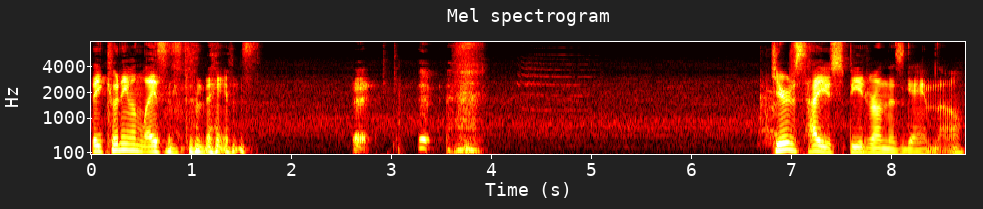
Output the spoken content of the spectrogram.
They couldn't even license the names. Here's how you speedrun this game, though.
